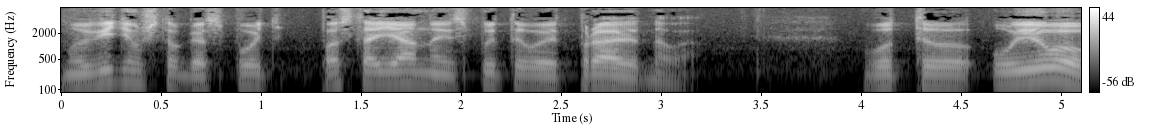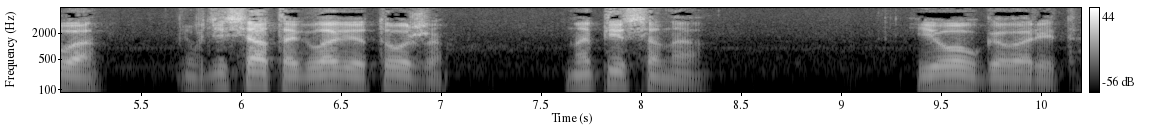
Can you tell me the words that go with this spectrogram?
Мы видим, что Господь постоянно испытывает праведного. Вот э, у Иова в 10 главе тоже написано, Иов говорит,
